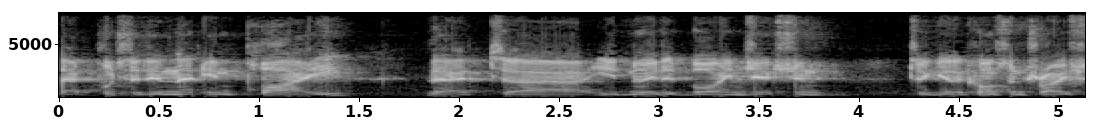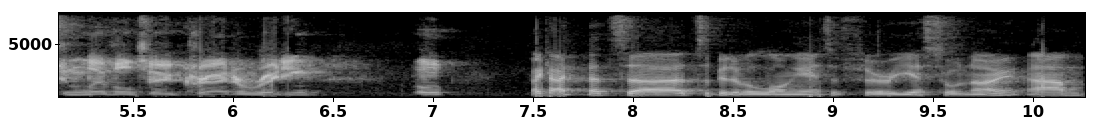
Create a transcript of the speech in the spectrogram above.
that puts it in, in play that uh, you'd need it by injection to get a concentration level to create a reading. Well, Okay, that's uh, that's a bit of a long answer for a yes or no. Um,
